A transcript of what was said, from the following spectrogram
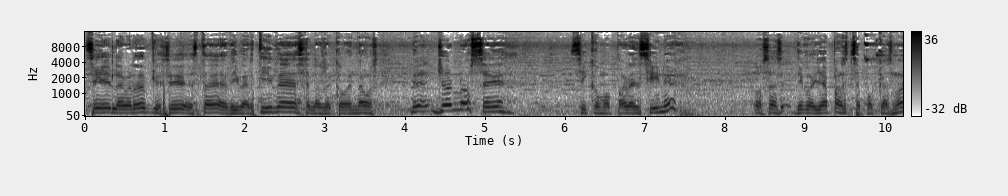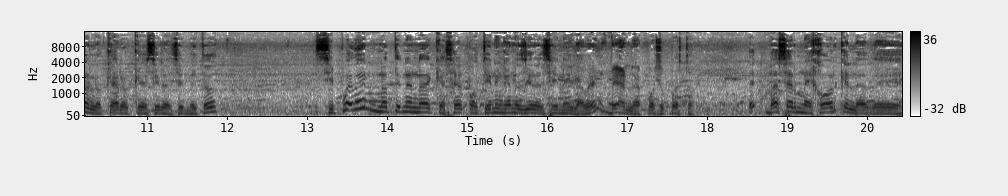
Sí, la verdad que sí, está divertida, se las recomendamos. Mira, yo no sé si como para el cine, o sea, digo ya para épocas, ¿no? Lo caro que es ir al cine y todo. Si pueden, no tienen nada que hacer o tienen ganas de ir al cine y la ven, véanla, por supuesto. Eh, Va a ser mejor que la de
